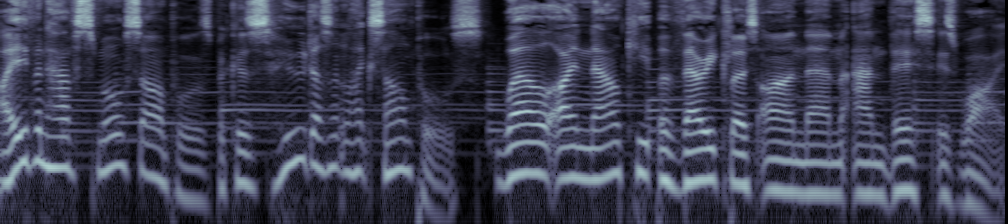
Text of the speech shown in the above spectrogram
I even have small samples because who doesn't like samples? Well, I now keep a very close eye on them and this is why.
